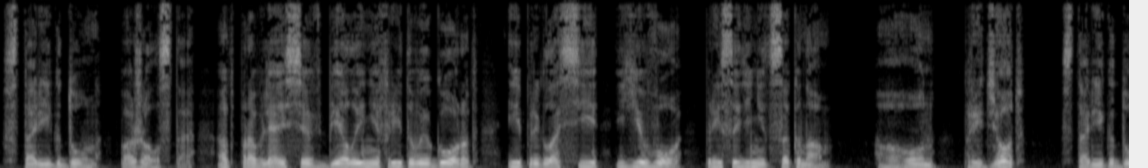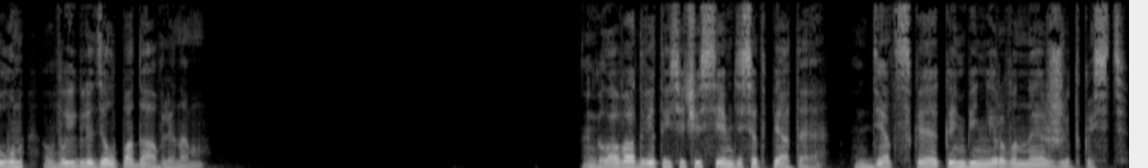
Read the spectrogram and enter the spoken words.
Старик Дун, пожалуйста, отправляйся в Белый нефритовый город и пригласи его присоединиться к нам. А он придет? Старик Дун выглядел подавленным. Глава 2075. Детская комбинированная жидкость.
